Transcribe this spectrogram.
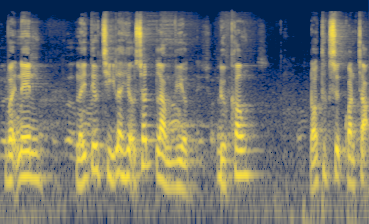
Vậy nên, lấy tiêu chí là hiệu suất làm việc được không? Đó thực sự quan trọng.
